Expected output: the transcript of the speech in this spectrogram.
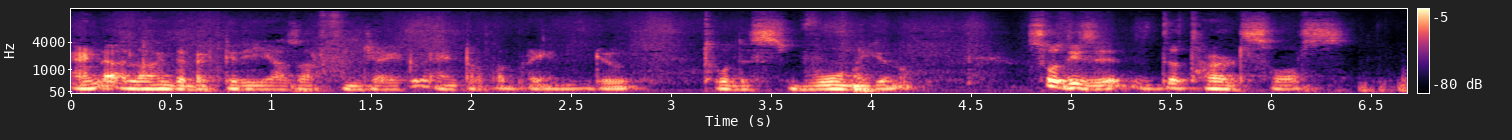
and allowing the bacteria or fungi to enter the brain due through this wound you know. So this is the third source. uh,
